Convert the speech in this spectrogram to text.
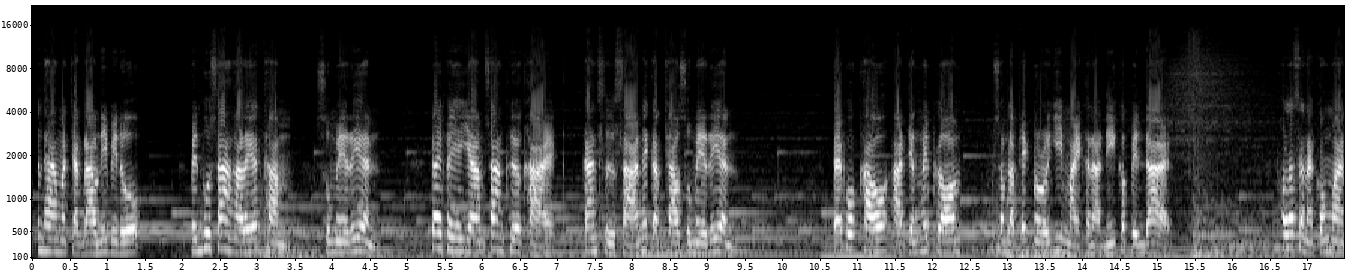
เดินทางมาจากดาวนิบิรุเป็นผู้สร้างอารยธรรม ซูเมเรียน ได้พยายามสร้างเครือข่ายการสื่อสารให้กับชาวซูเมเรียน แต่พวกเขาอาจยังไม่พร้อมสำหรับเทคโนโลยีใหม่ขนาดนี้ก็เป็นได้ เพราะลักษณะของมัน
